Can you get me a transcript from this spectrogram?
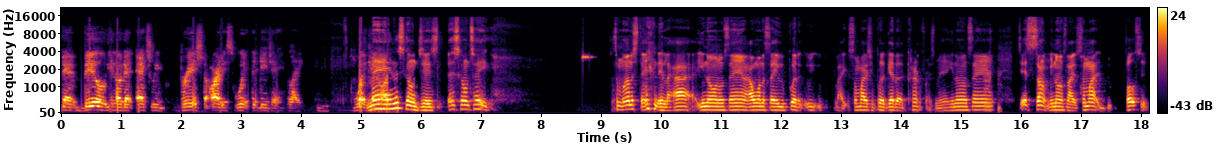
that build you know that actually bridge the artist with the DJ? Like, what? Man, it's gonna just it's gonna take some understanding. Like I, you know what I'm saying. I want to say we put we, like somebody should put together a conference, man. You know what I'm saying? Mm-hmm. Just something. You know, it's like somebody folks should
